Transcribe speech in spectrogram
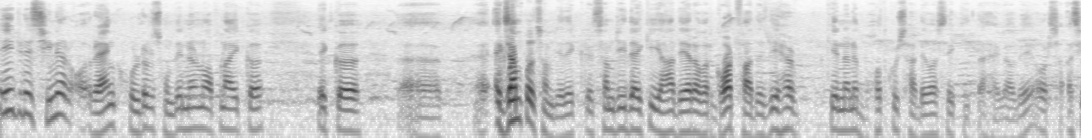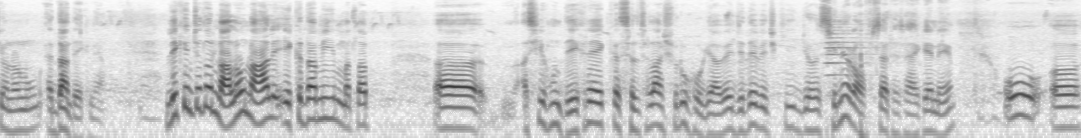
ਇਹ ਜਿਹੜੇ ਸੀਨੀਅਰ ਰੈਂਕ ਹੋਲਡਰਸ ਹੁੰਦੇ ਨੇ ਇਹਨਾਂ ਨੂੰ ਆਪਣਾ ਇੱਕ ਇੱਕ ਐਗਜ਼ਾਮਪਲ ਸਮਝਦੇ ਇੱਕ ਸਮਝੀਦਾ ਕਿ ਹਾਂ they are our godfather they have ਕਿ ਇਹਨਾਂ ਨੇ ਬਹੁਤ ਕੁਝ ਸਾਡੇ ਵਾਸਤੇ ਕੀਤਾ ਹੈਗਾ ਵੇ, ਔਰ ਅਸੀਂ ਉਹਨਾਂ ਨੂੰ ਇਦਾਂ ਦੇਖਦੇ ਹਾਂ। ਲੇਕਿਨ ਜਦੋਂ ਨਾਲੋਂ ਨਾਲ ਇੱਕਦਮ ਹੀ ਮਤਲਬ ਅਸੀਂ ਹੁਣ ਦੇਖ ਰਹੇ ਇੱਕ ਸਿਲਸਿਲਾ ਸ਼ੁਰੂ ਹੋ ਗਿਆ ਵੇ, ਜਿਹਦੇ ਵਿੱਚ ਕਿ ਜੋ ਸੀਨੀਅਰ ਆਫੀਸਰਸ ਹੈਗੇ ਨੇ, ਉਹ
